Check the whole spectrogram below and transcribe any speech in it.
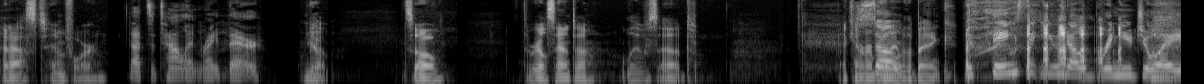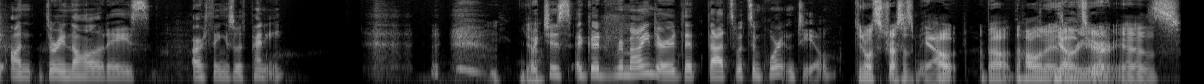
had asked him for. That's a talent right there. Yep. So the real Santa lives at I can't remember So- the name of the bank. The things that you know bring you joy on during the holidays are things with Penny, Yeah. which is a good reminder that that's what's important to you. you know what stresses me out about the holidays Yeah, every let's year is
